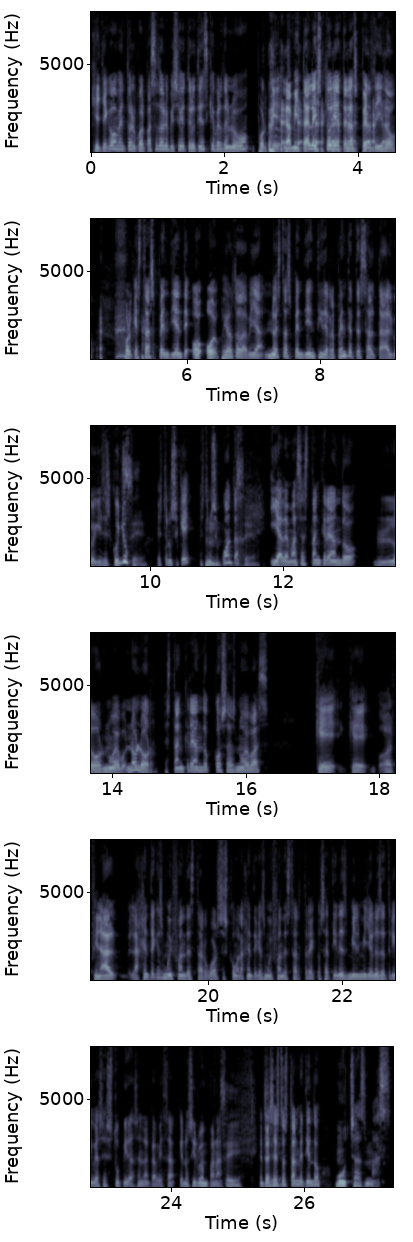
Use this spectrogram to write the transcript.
Que llega un momento en el cual pasa todo el episodio y te lo tienes que ver de nuevo porque la mitad de la historia te la has perdido porque estás pendiente, o, o peor todavía, no estás pendiente y de repente te salta algo y dices, coño, Sí. esto no sé qué, esto no sé Mm, cuánta. sí. Y además están creando lore nuevo, no lore, están creando cosas nuevas que, que al final la gente que es muy fan de Star Wars es como la gente que es muy fan de Star Trek. O sea, tienes mil millones de trivias estúpidas en la cabeza que no sirven para nada. Sí, Entonces, sí. esto están metiendo muchas más.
